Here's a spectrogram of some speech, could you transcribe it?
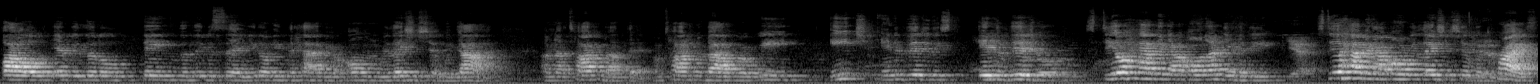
follow every little thing the leader said. You don't even have your own relationship with God. I'm not talking about that. I'm talking about where we each individually individual still having our own identity, Yes. still having our own relationship with Christ,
